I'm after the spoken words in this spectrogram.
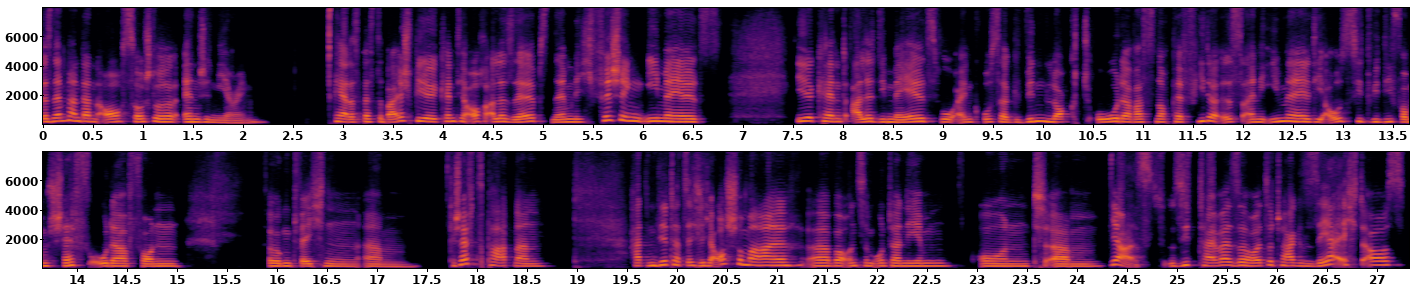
Das nennt man dann auch Social Engineering. Ja, das beste Beispiel kennt ihr auch alle selbst, nämlich Phishing-E-Mails. Ihr kennt alle die Mails, wo ein großer Gewinn lockt oder was noch perfider ist, eine E-Mail, die aussieht wie die vom Chef oder von irgendwelchen ähm, Geschäftspartnern. Hatten wir tatsächlich auch schon mal äh, bei uns im Unternehmen. Und ähm, ja, es sieht teilweise heutzutage sehr echt aus.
